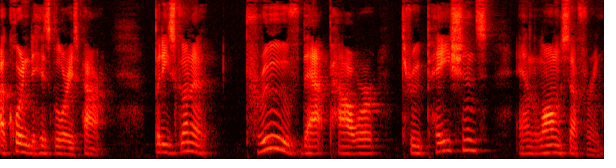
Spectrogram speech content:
according to His glorious power. But He's going to prove that power through patience and long suffering.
